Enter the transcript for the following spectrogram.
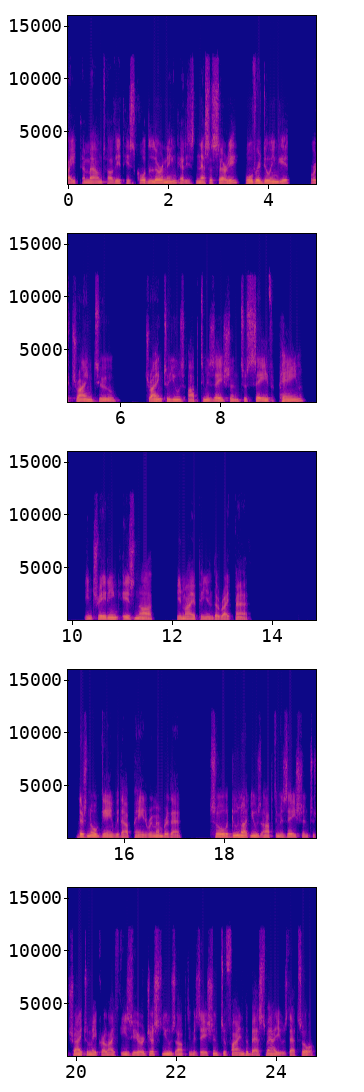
right amount of it is called learning, that is necessary. Overdoing it or trying to trying to use optimization to save pain in trading is not, in my opinion, the right path. There's no gain without pain. Remember that. So do not use optimization to try to make our life easier. Just use optimization to find the best values. That's all.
